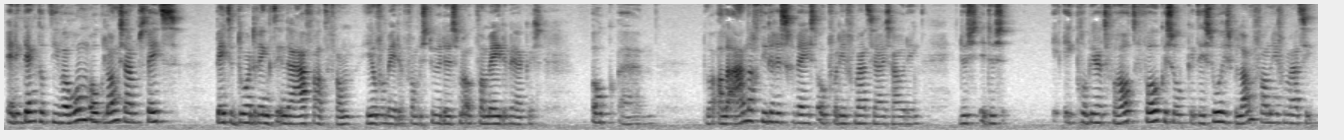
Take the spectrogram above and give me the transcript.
en ik denk dat die waarom ook langzaam steeds beter doordringt in de haarvaten van heel veel mede, van bestuurders, maar ook van medewerkers. Ook ehm, door alle aandacht die er is geweest, ook voor de informatiehuishouding. Dus, dus ik probeer het vooral te focussen op het historisch belang van informatie.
